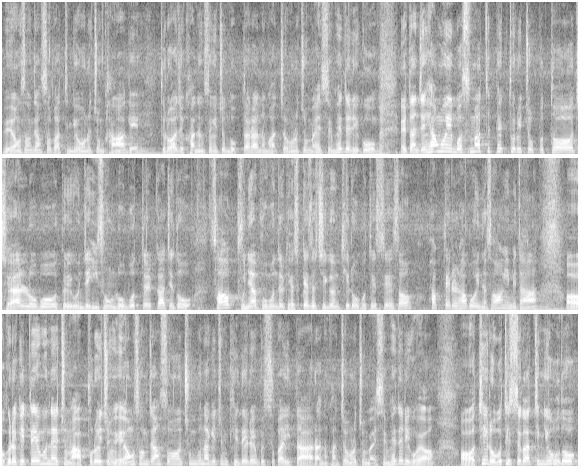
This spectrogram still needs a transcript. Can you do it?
외형 성장성 같은 경우는 좀 강하게 들어와줄 가능성이 좀 높다라는 관점으로 좀 말씀해드리고 음. 네. 일단 이제 향후에 뭐 smart factory 쪽부터 제할 로봇 그리고 이제 이송 로봇들까지도 사업 분야 부분들 계속해서 지금 T 로보틱스에서 확대를 하고 있는 상황입니다. 어, 그렇기 때문에 좀 앞으로의 좀 외형 성장성은 충분하게 좀 기대를 해볼 수가 있다라는 관점으로 좀 말씀해드리고요. 어, T 로보틱스 같은 경우도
